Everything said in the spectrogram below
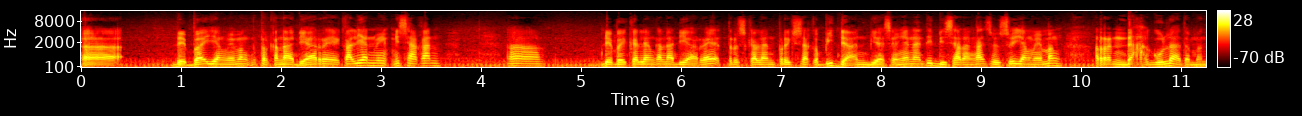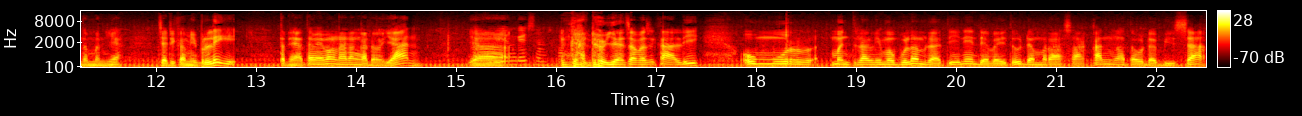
eh, debay yang memang terkena diare. Kalian mi- misalkan eh, debay kalian kena diare, terus kalian periksa ke bidan, biasanya nanti disarankan susu yang memang rendah gula teman-teman ya. Jadi kami beli, ternyata memang Nana nggak doyan. Ya nggak doyan sama sekali. Umur menjelang lima bulan berarti ini debay itu udah merasakan atau udah bisa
